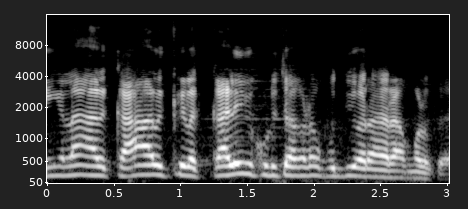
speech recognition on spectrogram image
நீங்களாம் அது காலுக்கு கீழே கழுவி குடித்தா கூட புத்தி வராது அவங்களுக்கு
